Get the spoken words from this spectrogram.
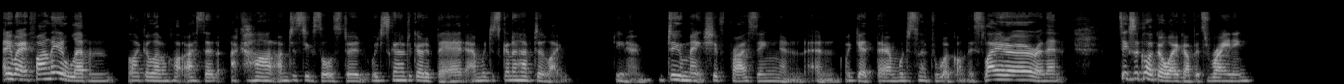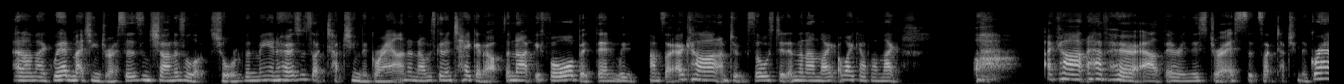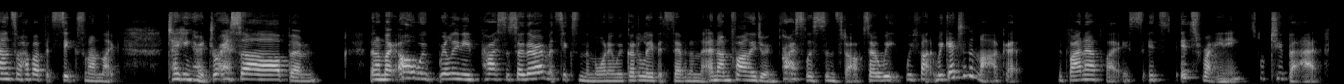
Anyway, finally 11, like 11 o'clock, I said, I can't, I'm just exhausted. We're just going to have to go to bed and we're just going to have to like, you know, do makeshift pricing and, and we get there and we'll just have to work on this later. And then six o'clock, I wake up, it's raining. And I'm like, we had matching dresses, and Shana's a lot shorter than me, and hers was like touching the ground. And I was going to take it up the night before, but then we, I was like, I can't, I'm too exhausted. And then I'm like, I wake up, I'm like, oh, I can't have her out there in this dress that's like touching the ground. So I hop up at six, and I'm like taking her dress up, and then I'm like, oh, we really need prices. So they're home at six in the morning. We've got to leave at seven, and, I'm finally doing price lists and stuff. So we we find we get to the market, we find our place. It's it's raining. It's not too bad.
